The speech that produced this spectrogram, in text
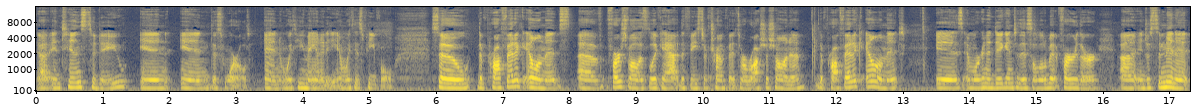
uh, intends to do in in this world and with humanity and with His people. So the prophetic elements of first of all, let's look at the Feast of Trumpets or Rosh Hashanah. The prophetic element is, and we're going to dig into this a little bit further uh, in just a minute,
